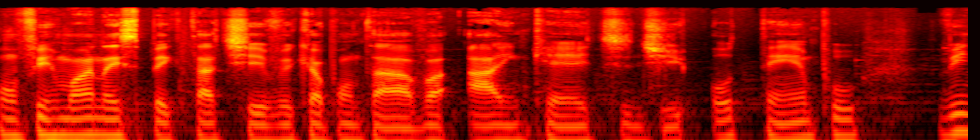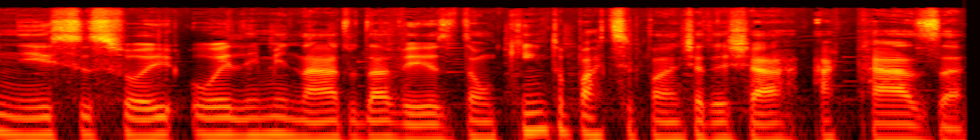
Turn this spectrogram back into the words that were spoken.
Confirmando a expectativa que apontava a enquete de O Tempo, Vinícius foi o eliminado da vez, então quinto participante a deixar a casa.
